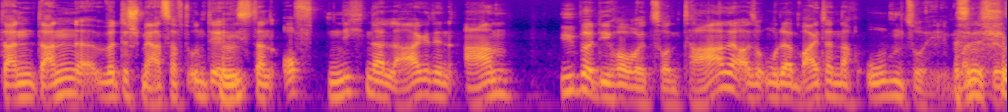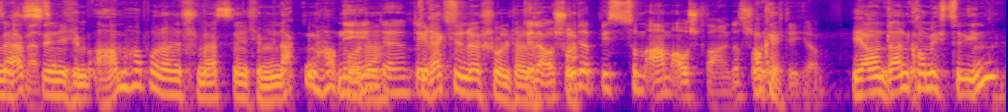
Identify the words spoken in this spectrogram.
dann, dann wird es schmerzhaft und er hm? ist dann oft nicht in der Lage, den Arm über die Horizontale, also oder weiter nach oben zu heben. Ist das ein Schmerz, den ich im Arm habe oder ein Schmerz, den ich im Nacken habe? Nee, oder der, der direkt in der Schulter? Genau, Schulter bis zum Arm ausstrahlen, das ist schon okay. richtig. Ja. ja, und dann komme ich zu Ihnen?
